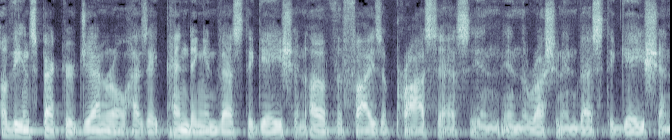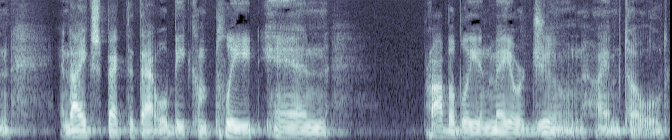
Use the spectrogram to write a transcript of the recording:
of the Inspector General has a pending investigation of the FISA process in, in the Russian investigation, and I expect that that will be complete in probably in May or June, I am told.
